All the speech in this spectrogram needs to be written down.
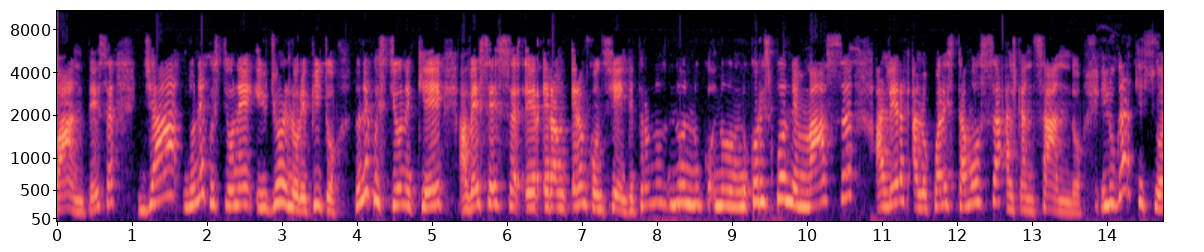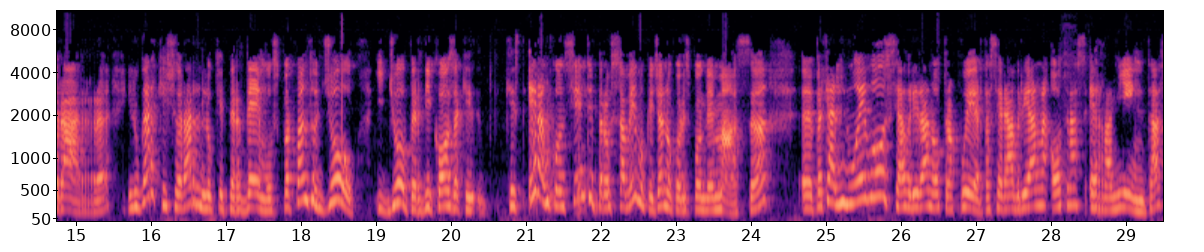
antes ya no es cuestión, yo lo repito, no es cuestión que a veces er, eran, eran conscientes, pero no, no, no, no corresponde más al era a lo cual alcanzando. En lugar que llorar, en lugar que llorar en lo que perdemos, por cuanto yo, yo perdí cosas que, que eran conscientes, pero sabemos que ya no corresponden más. Eh, porque al nuevo se abrirán otras puertas, se abrirán otras herramientas.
